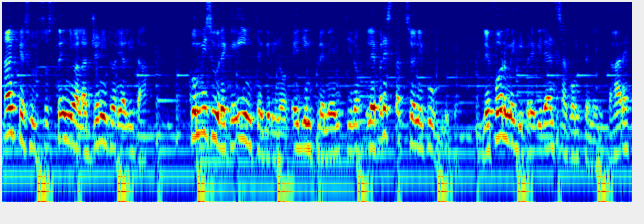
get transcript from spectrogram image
anche sul sostegno alla genitorialità, con misure che integrino ed implementino le prestazioni pubbliche, le forme di previdenza complementare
